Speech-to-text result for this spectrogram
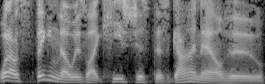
What I was thinking though is like he's just this guy now who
